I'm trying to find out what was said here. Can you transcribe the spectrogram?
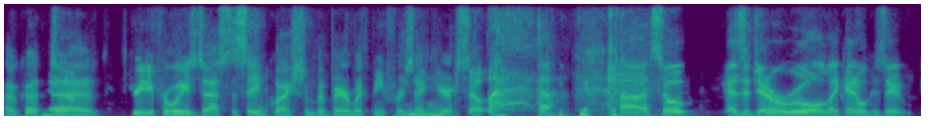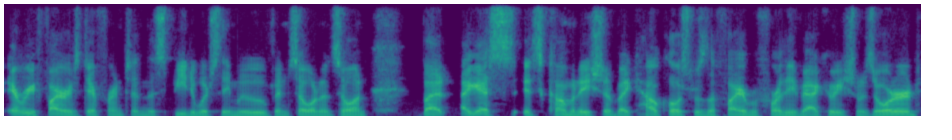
I've got yeah. uh, three different ways to ask the same question, but bear with me for a sec here. So, uh, so as a general rule, like I know because every fire is different and the speed at which they move and so on and so on. But I guess it's a combination of like how close was the fire before the evacuation was ordered,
